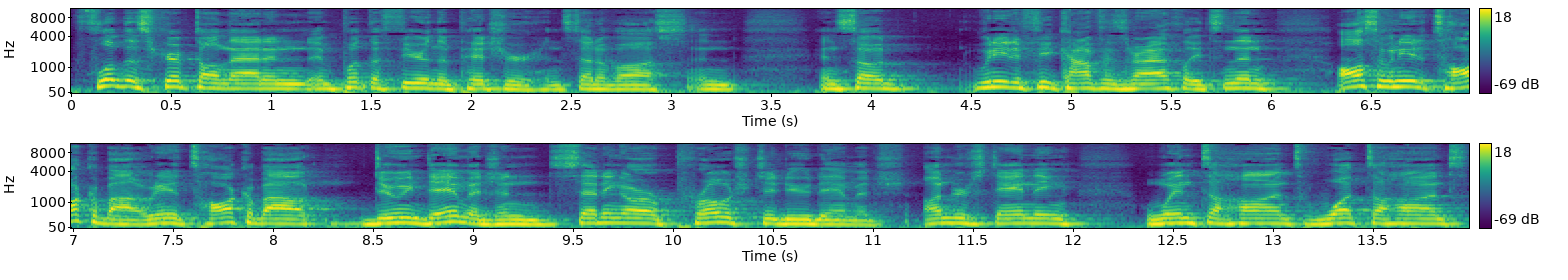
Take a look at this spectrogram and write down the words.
flip the script on that and, and put the fear in the pitcher instead of us. And and so we need to feed confidence in our athletes. And then also we need to talk about it. We need to talk about doing damage and setting our approach to do damage, understanding when to hunt, what to hunt,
